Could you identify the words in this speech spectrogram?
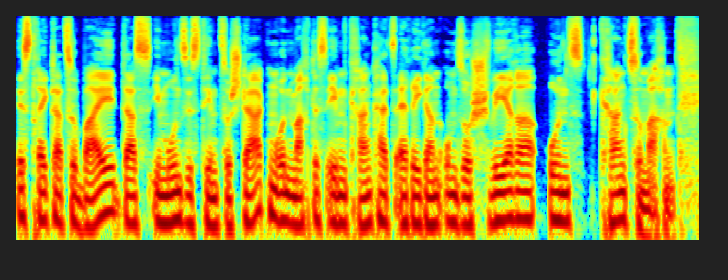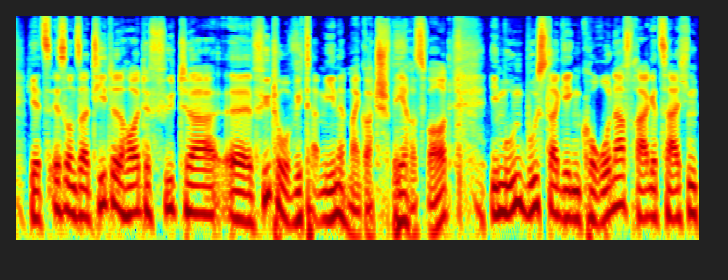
es trägt dazu bei, das Immunsystem zu stärken und macht es eben Krankheitserregern umso schwerer, uns krank zu machen. Jetzt ist unser Titel heute Phyta, äh, Phytovitamine, mein Gott, schweres Wort, Immunbooster gegen Corona, Fragezeichen,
